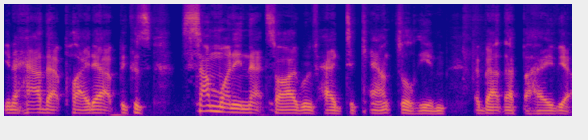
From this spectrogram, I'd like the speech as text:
you know, how that played out because someone in that side would have had to counsel him about that behaviour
